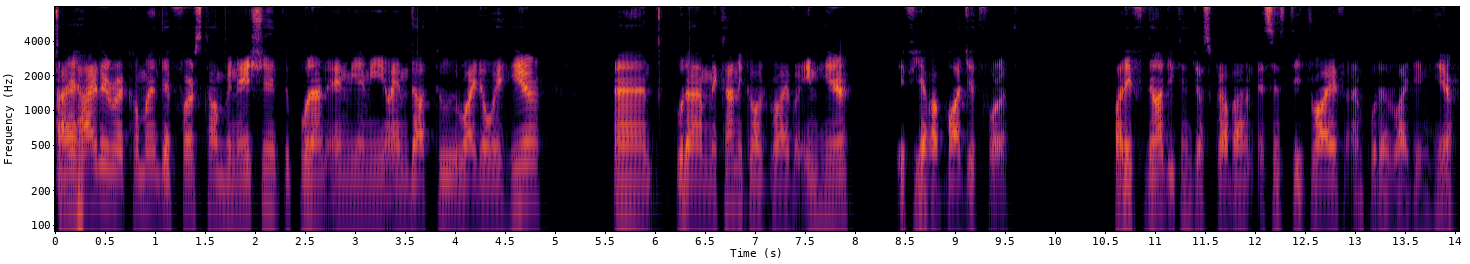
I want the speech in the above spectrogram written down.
I highly recommend the first combination to put an NVMe M.2 right over here and put a mechanical driver in here if you have a budget for it. But if not, you can just grab an SSD drive and put it right in here.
